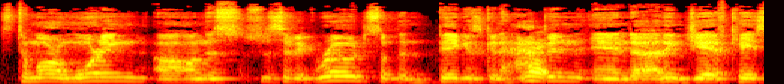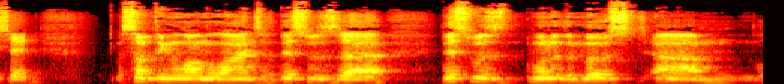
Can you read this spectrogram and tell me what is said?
it's tomorrow morning uh, on this specific road, something big is going to happen. And uh, I think JFK said something along the lines of this was uh, this was one of the most um, a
